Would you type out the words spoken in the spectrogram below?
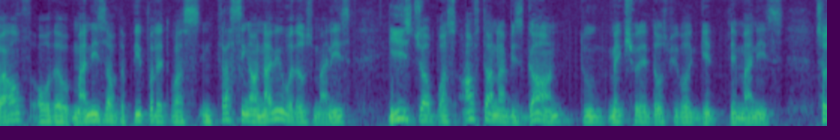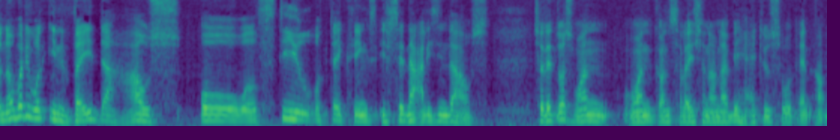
wealth or the monies of the people that was entrusting our Nabi with those monies his job was after our Nabi is gone to make sure that those people get their monies so nobody will invade the house or will steal or take things if Sayyidina Ali is in the house so that was one one consolation our Nabi had to sort that out.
